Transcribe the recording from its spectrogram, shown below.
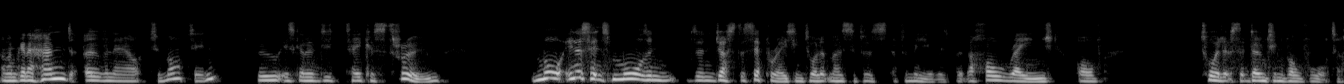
And I'm going to hand over now to Martin, who is going to take us through more, in a sense, more than, than just the separating toilet most of us are familiar with, but the whole range of toilets that don't involve water.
